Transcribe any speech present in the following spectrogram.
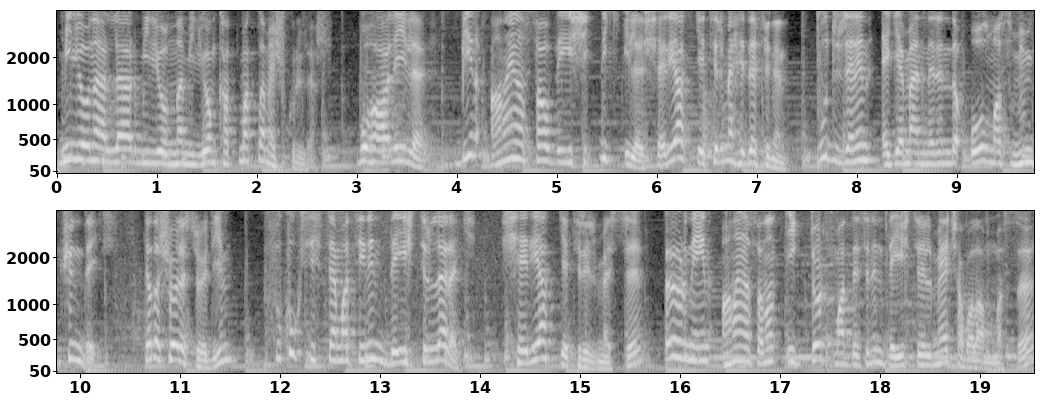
milyonerler milyonla milyon katmakla meşguller. Bu haliyle bir anayasal değişiklik ile şeriat getirme hedefinin bu düzenin egemenlerinde olması mümkün değil. Ya da şöyle söyleyeyim, hukuk sistematiğinin değiştirilerek şeriat getirilmesi, örneğin anayasanın ilk dört maddesinin değiştirilmeye çabalanması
